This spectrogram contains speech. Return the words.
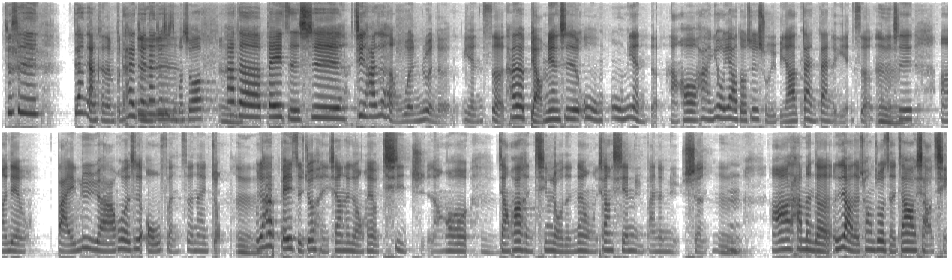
就是这样讲可能不太对，嗯、但就是怎么说，嗯、它的杯子是其实它是很温润的颜色，它的表面是雾雾面的，然后它的釉药都是属于比较淡淡的颜色，可能是呃有点。白绿啊，或者是藕粉色那种，嗯，我觉得它杯子就很像那种很有气质，然后讲话很轻柔的那种像仙女般的女生，嗯，嗯，然后他们的日窑的创作者叫小晴，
